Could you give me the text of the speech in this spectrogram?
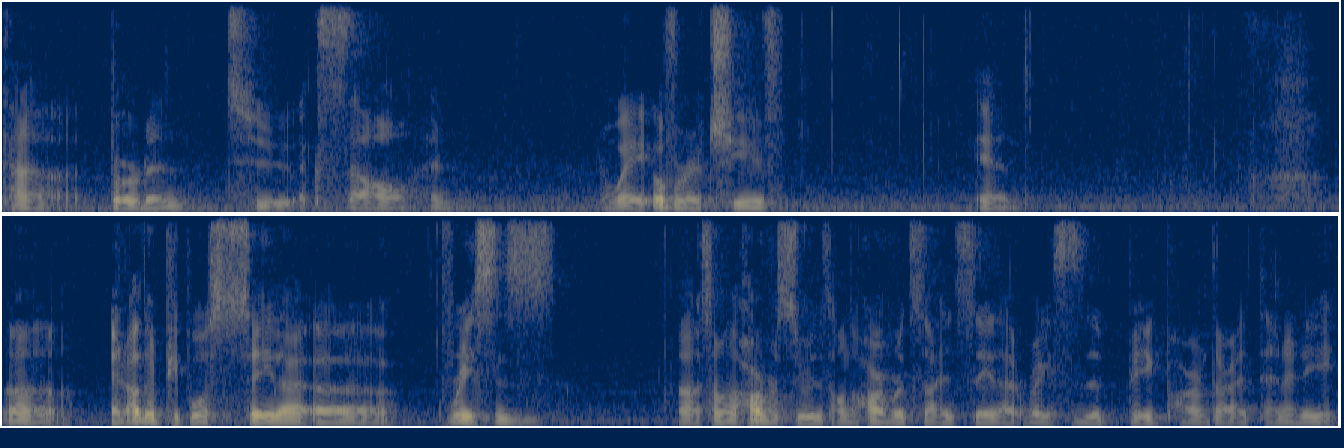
kind of burden to excel and in a way overachieve and uh, and other people say that uh, race is uh, some of the Harvard students on the Harvard side say that race is a big part of their identity.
